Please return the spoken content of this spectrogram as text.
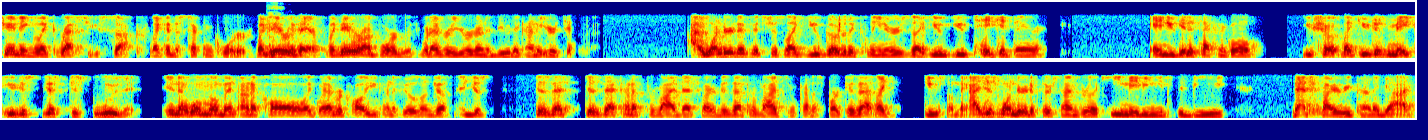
chanting like refs you suck like in the second quarter like they were there like they were on board with whatever you were going to do to kind of irritate them i wondered if it's just like you go to the cleaners like you you take it there and you get a technical you show like you just make you just just just lose it in that one moment on a call like whatever call you kind of feel is unjust and just does that does that kind of provide that fire does that provide some kind of spark does that like do something i just wondered if there's times where like he maybe needs to be that fiery kind of guy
